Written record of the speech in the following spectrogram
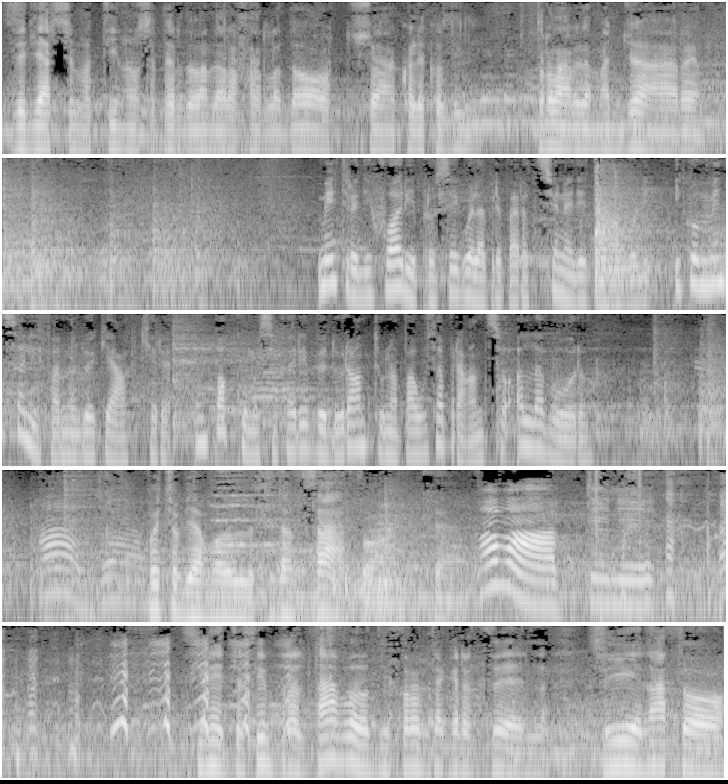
svegliarsi al mattino non sapere dove andare a fare la doccia, quelle cose lì, trovare da mangiare. Mentre di fuori prosegue la preparazione dei tavoli, i commensali fanno due chiacchiere, un po' come si farebbe durante una pausa pranzo al lavoro. Ah, già. Poi abbiamo il fidanzato anche. Ma vattene. Si mette sempre al tavolo di fronte a Graziella. Sì, è nato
